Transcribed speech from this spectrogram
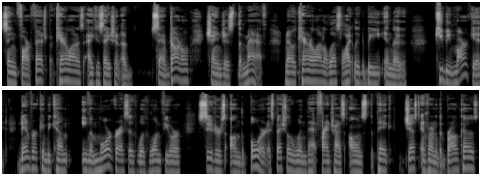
seemed far fetched, but Carolina's accusation of Sam Darnold changes the math. Now, with Carolina less likely to be in the QB market, Denver can become even more aggressive with one fewer suitors on the board, especially when that franchise owns the pick just in front of the Broncos.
